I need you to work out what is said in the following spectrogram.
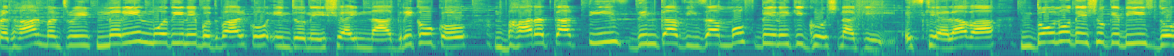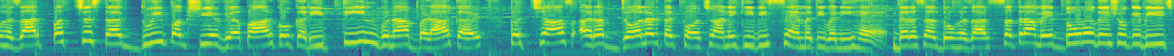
प्रधानमंत्री नरेंद्र मोदी ने बुधवार को इंडोनेशियाई नागरिकों को भारत का 30 दिन का वीज़ा मुफ़्त देने की घोषणा की। इसके अलावा, दोनों देशों के बीच 2025 तक द्विपक्षीय व्यापार को करीब तीन गुना बढ़ाकर 50 अरब डॉलर तक पहुँचाने की भी सहमति बनी है। दरअसल 2017 में दोनों देशों के बीच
